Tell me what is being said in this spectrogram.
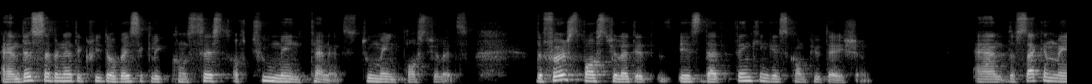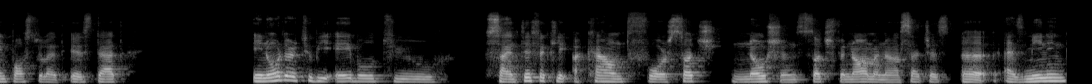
And this cybernetic credo basically consists of two main tenets, two main postulates. The first postulate is that thinking is computation. And the second main postulate is that in order to be able to scientifically account for such notions, such phenomena, such as, uh, as meaning,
